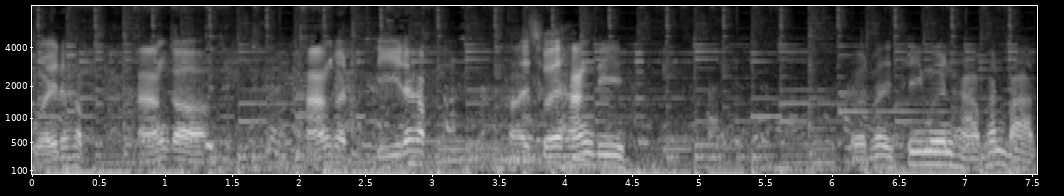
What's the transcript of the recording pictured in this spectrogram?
สวยนะครับ หางก็หางก็ดีนะครับถ่ายสวยหางดี เปิดไว้สี่หมื่นห้าพันบาท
